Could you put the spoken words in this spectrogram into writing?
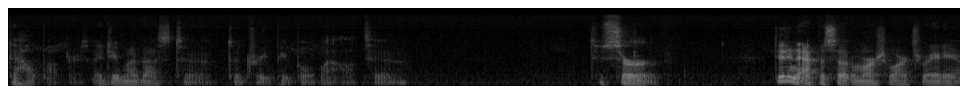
to help others. I do my best to, to treat people well, to to serve. Did an episode of Martial Arts Radio,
